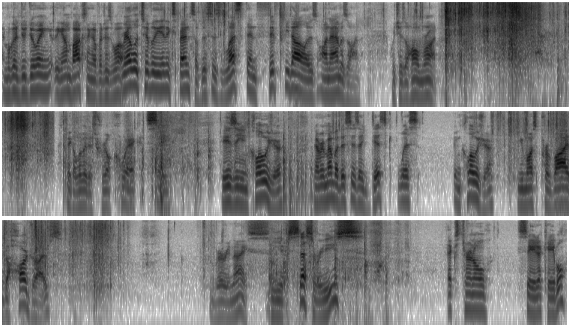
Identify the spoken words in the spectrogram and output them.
And we're going to do doing the unboxing of it as well. Relatively inexpensive. This is less than $50 on Amazon, which is a home run. Let's take a look at this real quick. Let's see. Here's the enclosure. Now remember, this is a diskless enclosure. You must provide the hard drives very nice. The accessories, external SATA cable,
